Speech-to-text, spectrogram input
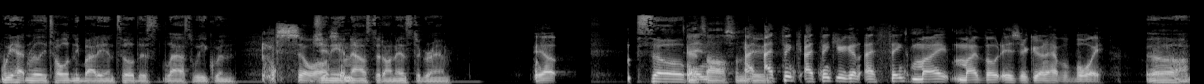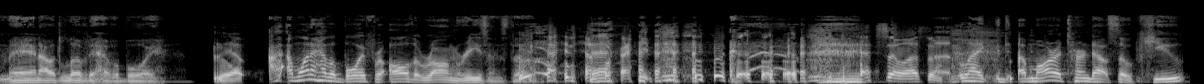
we hadn't really told anybody until this last week when So Jenny awesome. announced it on Instagram. Yep. So, That's And awesome, dude. I, I think I think you're gonna. I think my my vote is you're gonna have a boy. oh man, I would love to have a boy. Yep. I, I want to have a boy for all the wrong reasons, though. I know, right? that's so awesome. like, Amara turned out so cute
